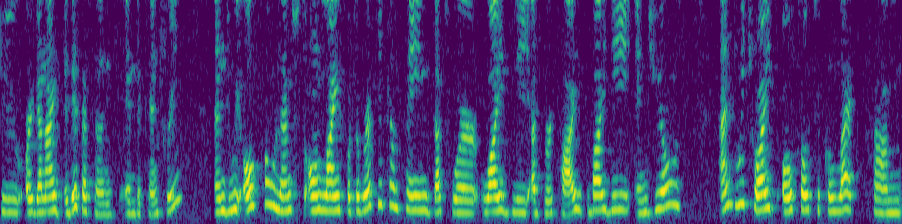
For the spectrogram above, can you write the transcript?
to organize editathons in the country. And we also launched online photography campaigns that were widely advertised by the NGOs and we tried also to collect some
